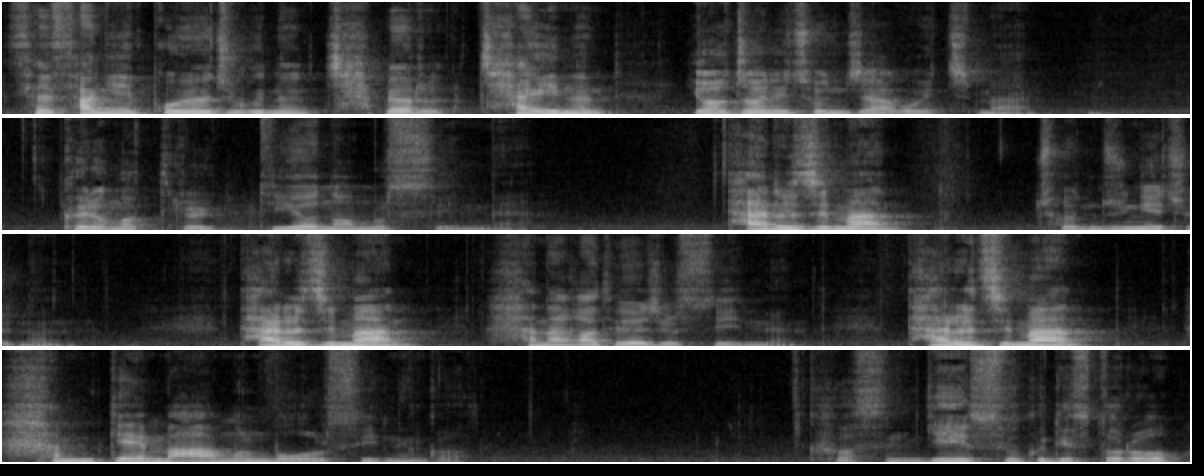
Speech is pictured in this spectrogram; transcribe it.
세상이 보여주고 있는 차별 차이는 여전히 존재하고 있지만 그런 것들을 뛰어넘을 수 있는 다르지만 존중해주는 다르지만 하나가 되어줄 수 있는 다르지만 함께 마음을 모을 수 있는 것 그것은 예수 그리스도로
